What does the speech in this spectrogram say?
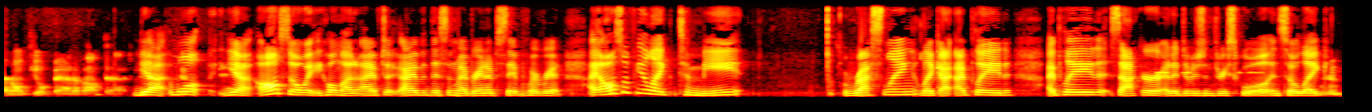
I don't feel bad about that. Yeah. Well, yeah. Also, wait, hold on. I have to. I have this in my brain. I have to say it before I forget. I also feel like to me, wrestling. Like I, I played. I played soccer at a Division three school, and so like Mhm.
